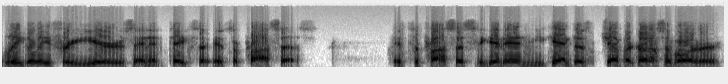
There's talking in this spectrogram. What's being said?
legally for years, and it takes a, it's a process. It's a process to get in. You can't just jump across the border,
